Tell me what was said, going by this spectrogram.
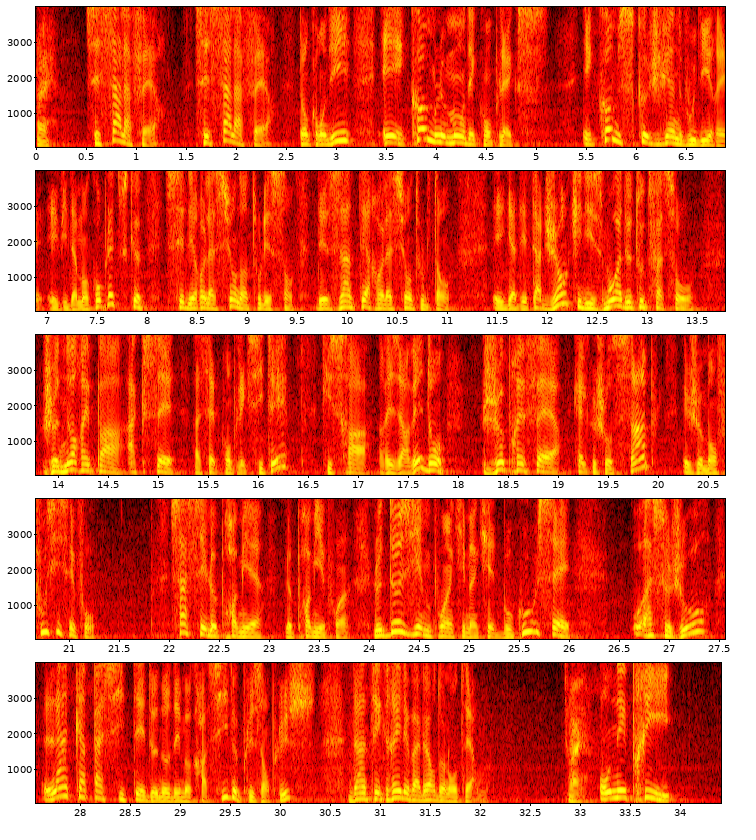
Ouais. C'est ça l'affaire. C'est ça l'affaire. Donc on dit, et comme le monde est complexe, et comme ce que je viens de vous dire est évidemment complexe, parce que c'est des relations dans tous les sens, des interrelations tout le temps. Et il y a des tas de gens qui disent, moi, de toute façon, je n'aurai pas accès à cette complexité qui sera réservée, donc je préfère quelque chose simple et je m'en fous si c'est faux. Ça, c'est le premier, le premier point. Le deuxième point qui m'inquiète beaucoup, c'est à ce jour, l'incapacité de nos démocraties, de plus en plus, d'intégrer les valeurs de long terme. Ouais. On est pris,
